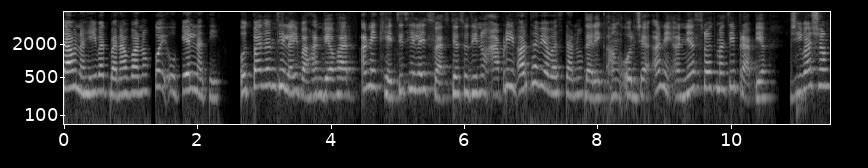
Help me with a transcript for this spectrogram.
સાવ નહીવત બનાવવાનો કોઈ ઉકેલ નથી. ઉત્પાદનથી લઈ વાહન વ્યવહાર અને ખેતીથી લઈ સ્વાસ્થ્ય સુધીનો આપણી અર્થવ્યવસ્થાનું દરેક અંગ ઊર્જા અને અન્ય સ્ત્રોતમાંથી પ્રાપ્ય જીવાશ્રમ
